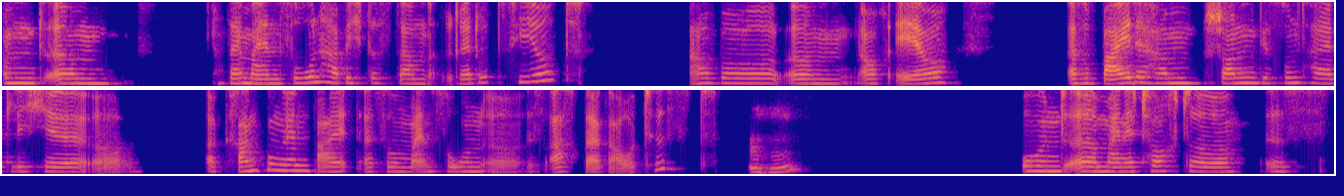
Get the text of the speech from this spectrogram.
Und ähm, bei meinem Sohn habe ich das dann reduziert, aber ähm, auch er, also beide haben schon gesundheitliche äh, Erkrankungen. Bei, also mein Sohn äh, ist Asperger-Autist Mhm. Und äh, meine Tochter ist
